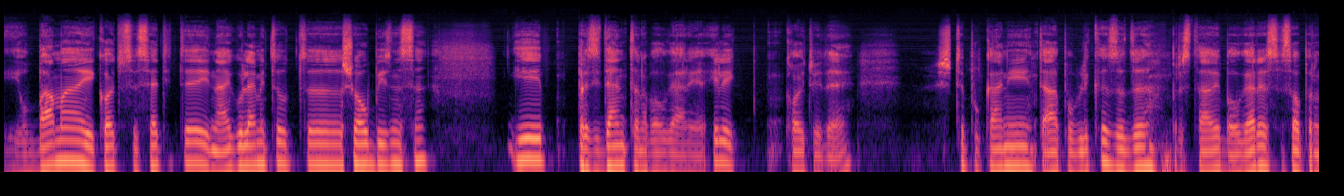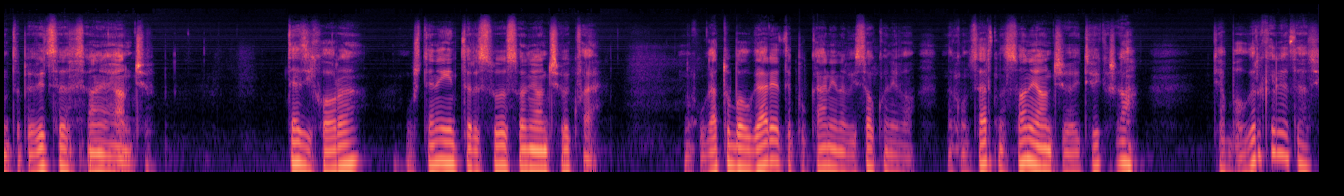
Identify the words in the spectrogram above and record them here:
и Обама, и който се сетите, и най-големите от uh, шоу бизнеса, и президента на България, или който и да е, ще покани тази публика, за да представи България с оперната певица Соня Йончев. Тези хора въобще не ги интересува Соня Йончева каква е. Но когато България те покани на високо ниво, на концерт на Соня Йончева и ти викаш, а, тя българка ли е тази?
